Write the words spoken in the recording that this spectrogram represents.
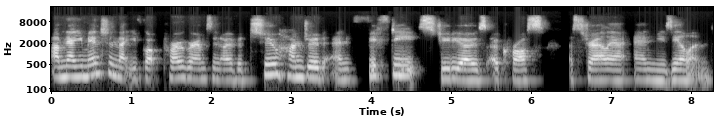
Um, now, you mentioned that you've got programs in over 250 studios across Australia and New Zealand.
